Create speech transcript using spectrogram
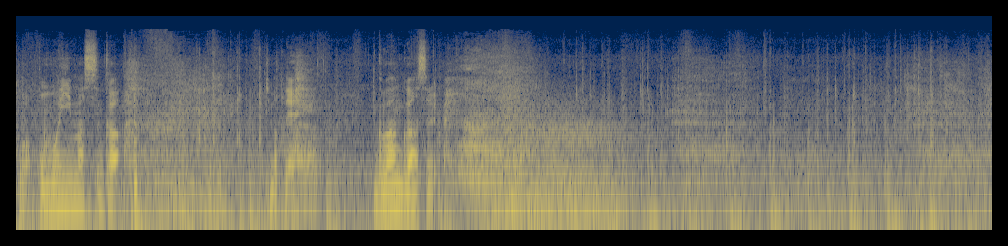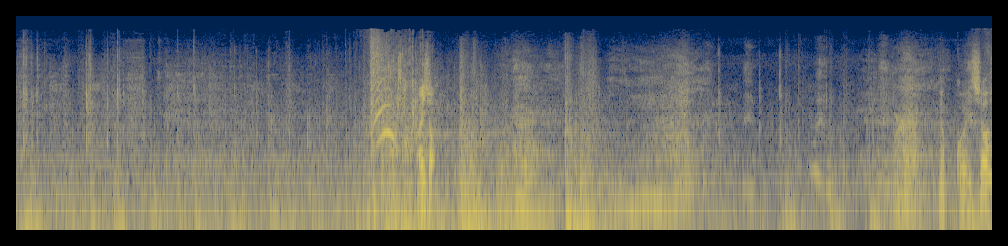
とは思いますが。ちょっと待って。グワングワンする。こいしょ。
